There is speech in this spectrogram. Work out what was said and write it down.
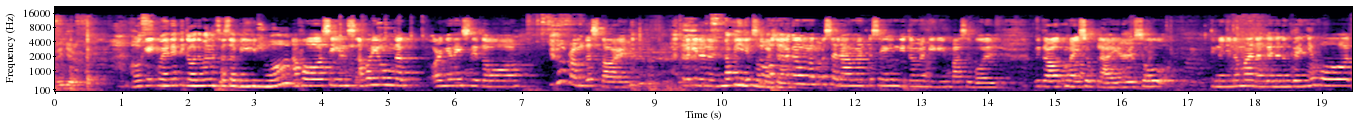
thank you Okay, Kwenet, ikaw naman ang sasabihin mo. Ako, since ako yung nag-organize dito from the start. Talaga na lang. Napilit mo Gusto ba ko siya? talaga magpasalamat kasi hindi ito magiging possible without my suppliers. So, tingnan niyo naman, ang ganda ng venue ko.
